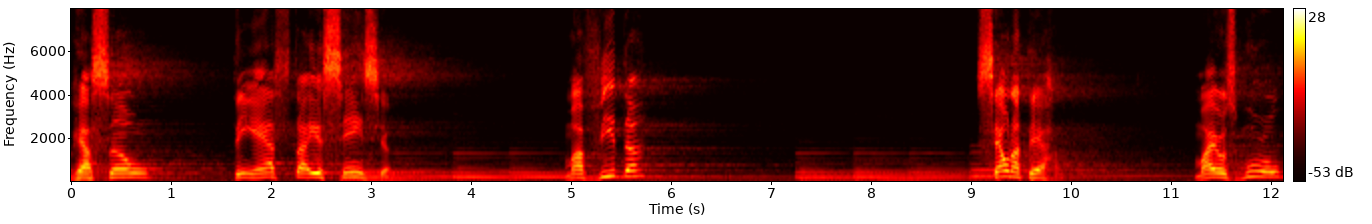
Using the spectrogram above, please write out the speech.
Reação tem esta essência. Uma vida céu na terra. Miles Murrow,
